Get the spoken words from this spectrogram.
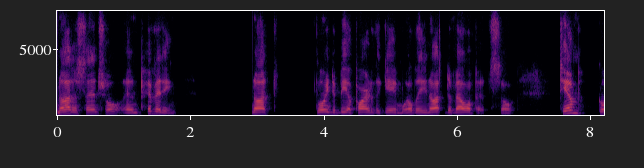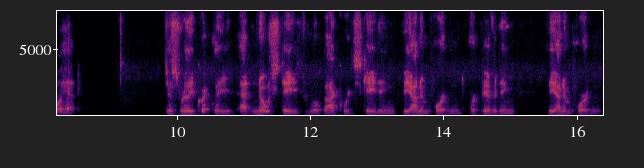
not essential and pivoting not going to be a part of the game? Will they not develop it? So, Tim, go ahead. Just really quickly, at no stage will backward skating be unimportant or pivoting be unimportant.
